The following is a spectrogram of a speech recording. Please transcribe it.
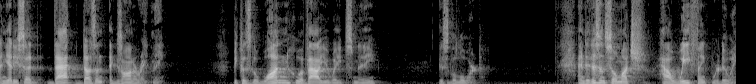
And yet he said, That doesn't exonerate me. Because the one who evaluates me is the Lord. And it isn't so much how we think we're doing.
